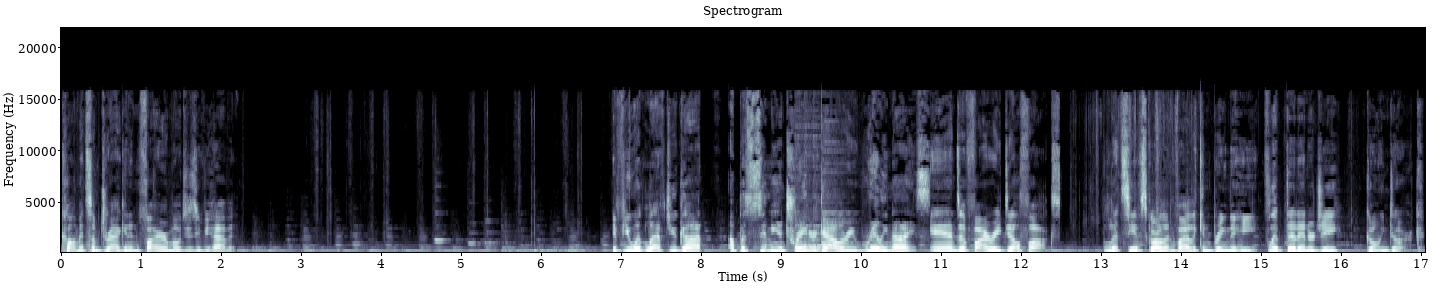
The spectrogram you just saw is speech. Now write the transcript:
Comment some dragon and fire emojis if you have it. If you went left, you got a Passimian Trainer Gallery, really nice, and a Fiery Delphox. Let's see if Scarlet and Violet can bring the heat. Flip that energy, going dark.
